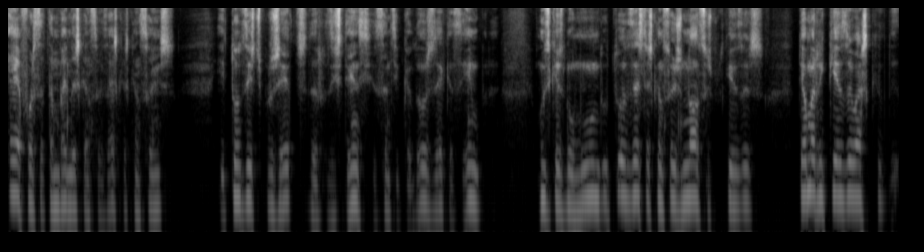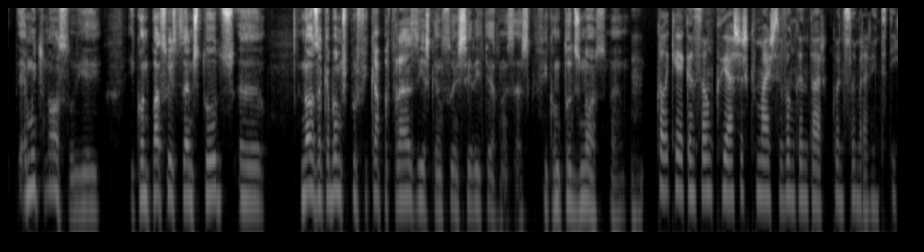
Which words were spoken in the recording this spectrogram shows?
É a força também das canções. Acho que as canções e todos estes projetos de resistência, Santos e Pecadores, Zeca Sempre, Músicas do Meu Mundo, todas estas canções nossas portuguesas tem uma riqueza, eu acho que é muito nosso. E, e quando passam estes anos todos, uh, nós acabamos por ficar para trás e as canções serem eternas. Acho que ficam todos nós. É? Qual é que é a canção que achas que mais se vão cantar quando se lembrarem de ti?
